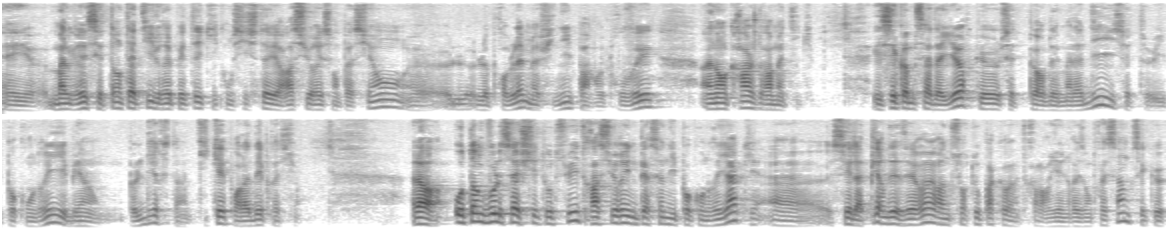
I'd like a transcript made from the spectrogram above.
Et euh, malgré ces tentatives répétées qui consistaient à rassurer son patient, euh, le, problème a fini par trouver un ancrage dramatique. Et c'est comme ça d'ailleurs que cette peur des maladies, cette hypochondrie, eh bien, on peut le dire, c'est un ticket pour la dépression. Alors, autant que vous le sachiez tout de suite, rassurer une personne hypochondriaque, euh, c'est la pire des erreurs à ne surtout pas commettre. Alors, il y a une raison très simple, c'est que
